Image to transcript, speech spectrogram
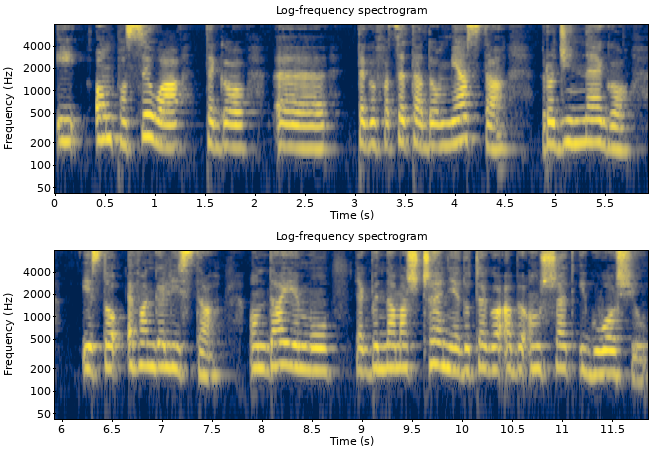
I on posyła tego, e, tego faceta do miasta rodzinnego. Jest to ewangelista. On daje mu jakby namaszczenie do tego, aby on szedł i głosił,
